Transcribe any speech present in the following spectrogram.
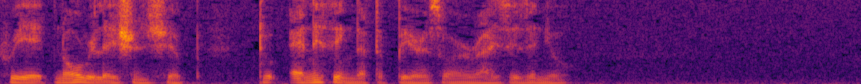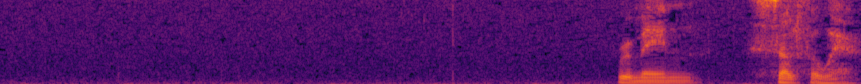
Create no relationship to anything that appears or arises in you. Remain self aware.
